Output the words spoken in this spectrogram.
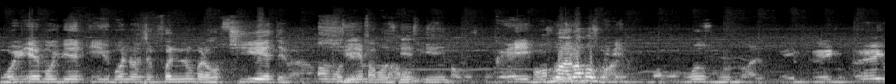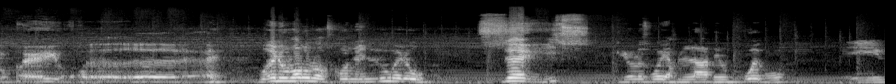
Muy bien, muy bien. Y bueno, ese fue el número 7, Vamos bien, vamos bien. bien. Vamos, ok, vamos mal, vamos mal. Vamos muy mal. Ok, ok, ok, Bueno, vámonos con el número 6 yo les voy a hablar de un juego eh,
